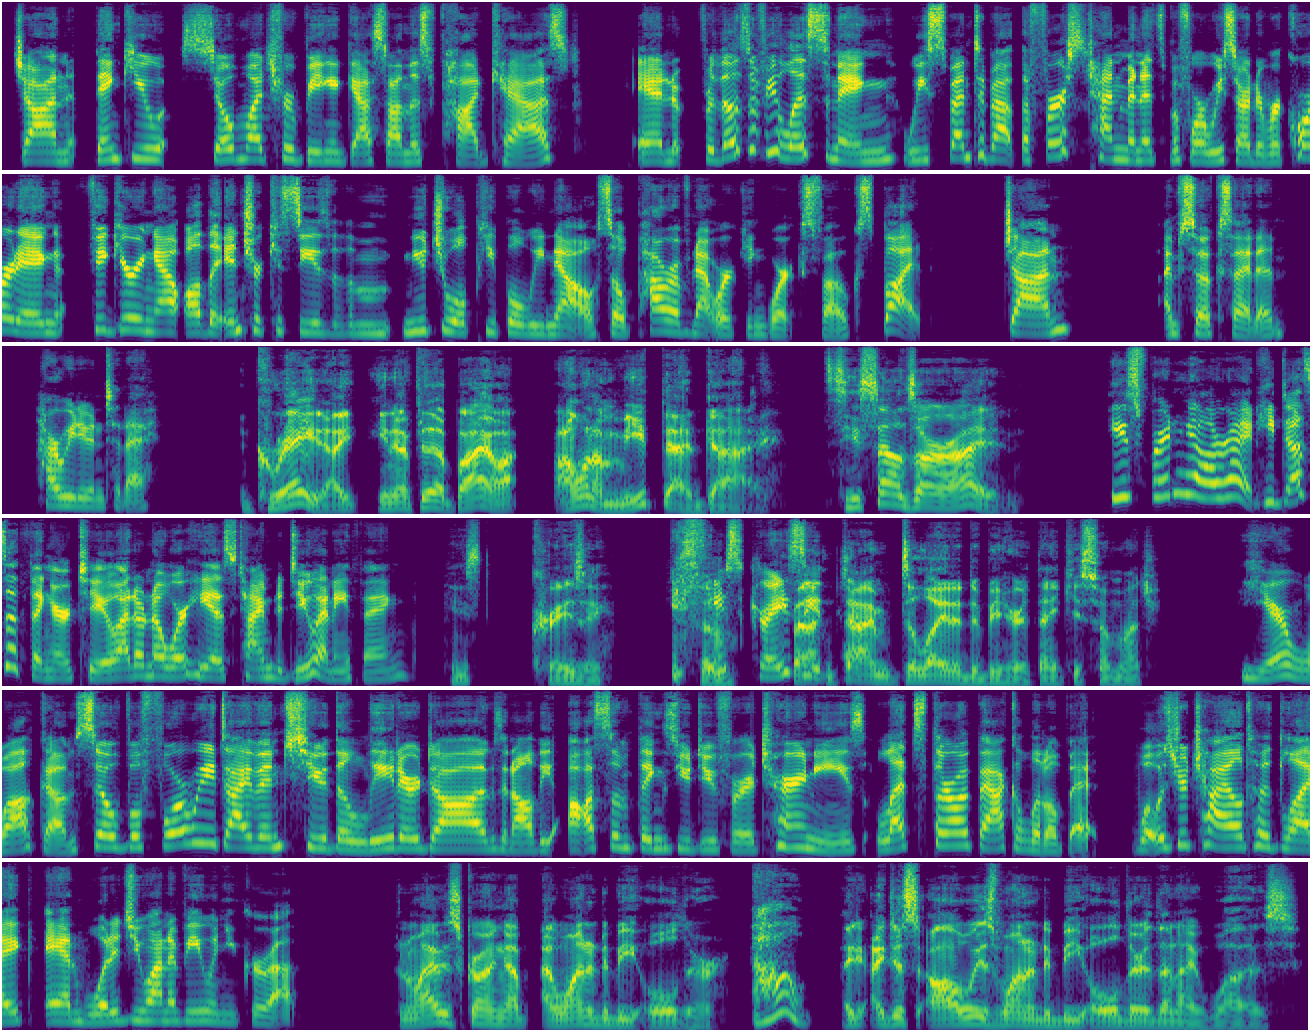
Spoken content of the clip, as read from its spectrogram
John, thank you so much for being a guest on this podcast. And for those of you listening, we spent about the first 10 minutes before we started recording figuring out all the intricacies of the mutual people we know. So, power of networking works, folks. But, John, I'm so excited. How are we doing today? Great. I, you know, after that bio, I, I want to meet that guy. He sounds all right. He's pretty all right. He does a thing or two. I don't know where he has time to do anything. He's crazy. So, He's crazy. I'm, I'm delighted to be here. Thank you so much. You're welcome. So, before we dive into the leader dogs and all the awesome things you do for attorneys, let's throw it back a little bit. What was your childhood like, and what did you want to be when you grew up? When I was growing up, I wanted to be older. Oh. I, I just always wanted to be older than I was.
